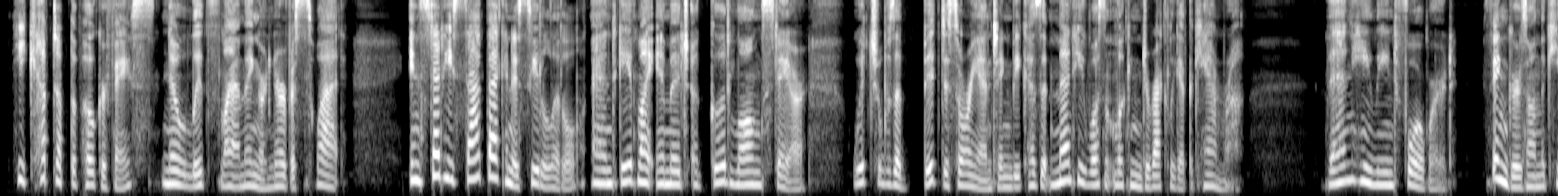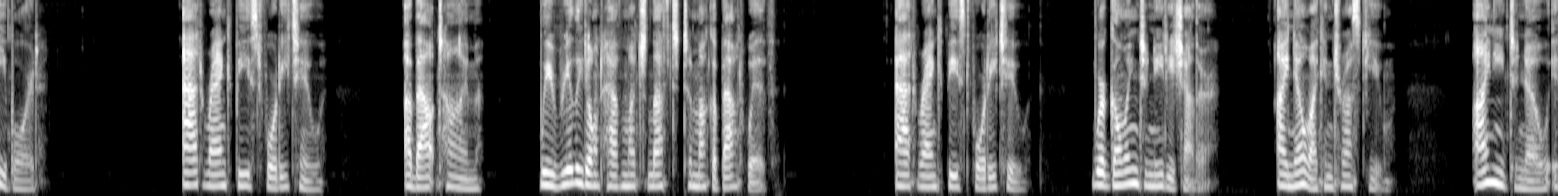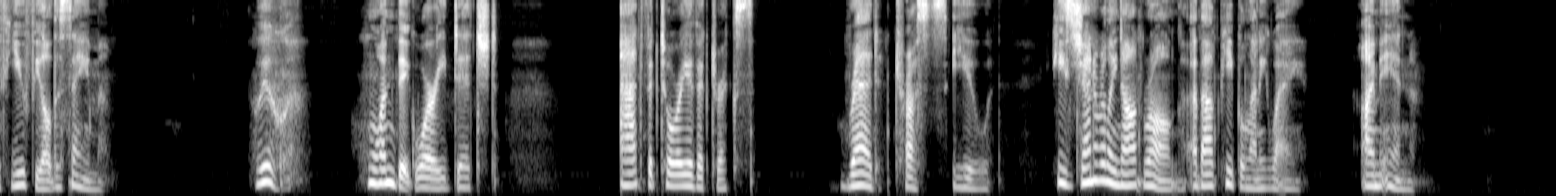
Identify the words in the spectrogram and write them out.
He kept up the poker face, no lid slamming or nervous sweat. Instead, he sat back in his seat a little and gave my image a good long stare, which was a bit disorienting because it meant he wasn't looking directly at the camera. Then he leaned forward, fingers on the keyboard. At Rank Beast 42. About time. We really don't have much left to muck about with. At Rank Beast 42. We're going to need each other. I know I can trust you. I need to know if you feel the same. Whew. One big worry ditched. At Victoria Victrix. Red trusts you. He's generally not wrong, about people anyway. I'm in.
